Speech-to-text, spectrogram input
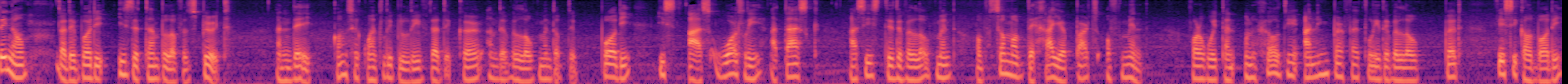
They know that the body is the temple of the spirit, and they consequently believe that the care and development of the body is as worthy a task as is the development of some of the higher parts of men, for with an unhealthy and imperfectly developed physical body,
